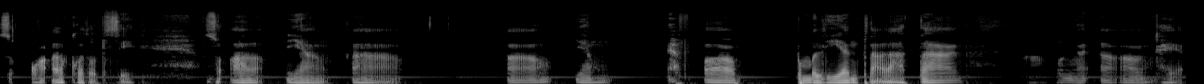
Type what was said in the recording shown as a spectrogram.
soal korupsi, soal yang uh, uh, yang uh, pembelian peralatan, peng, uh, uh, kayak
